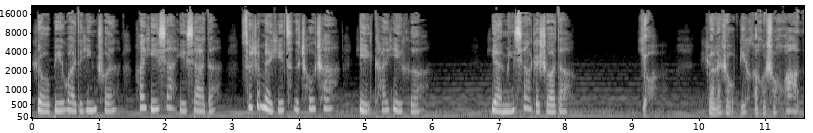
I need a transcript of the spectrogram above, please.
肉壁外的阴唇还一下一下的随着每一次的抽插一开一合。眼明笑着说道：“哟，原来肉逼还会说话呢。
